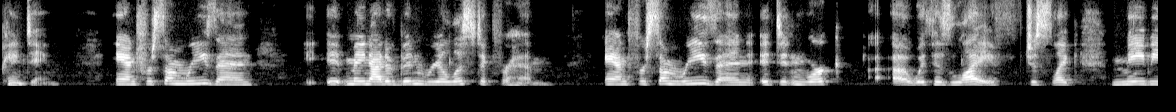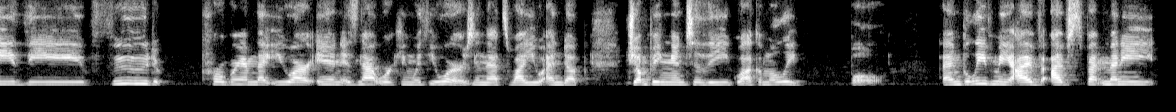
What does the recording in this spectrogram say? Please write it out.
painting. And for some reason, it may not have been realistic for him. And for some reason, it didn't work uh, with his life, just like maybe the food program that you are in is not working with yours and that's why you end up jumping into the guacamole bowl. And believe me i've i've spent many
